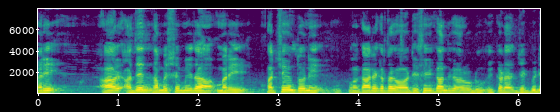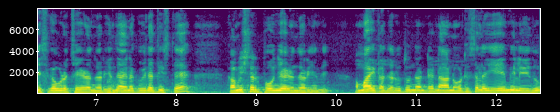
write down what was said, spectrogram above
మరి అదే సమస్య మీద మరి పరిచయంతో కార్యకర్త కాబట్టి శ్రీకాంత్ గారు ఇక్కడ జడ్పీటీసీగా కూడా చేయడం జరిగింది. ఆయనకు వినతిస్తే కమిషనర్కి ఫోన్ చేయడం జరిగింది. అమ్మా ఇట్లా జరుగుతుందంటే నా నోటీసులో ఏమీ లేదు.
